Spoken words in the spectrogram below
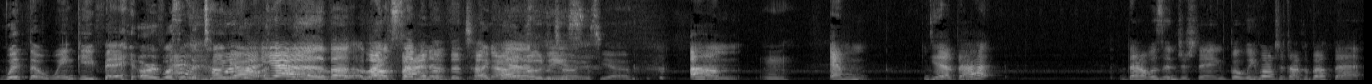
With the winky face, or was it the tongue Was it- out? Yeah, Was it about- like about five seven of of- the tongue Like out five of the emojis. tongues, yeah. Um, Mm. and yeah, that that was interesting. But we want to talk about that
